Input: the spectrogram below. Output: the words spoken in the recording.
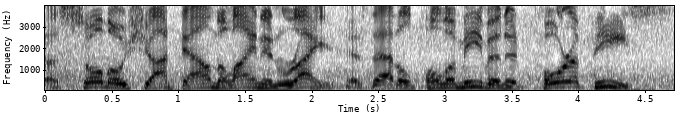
A solo shot down the line in right as that'll pull him even at four apiece.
